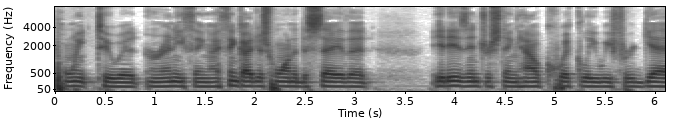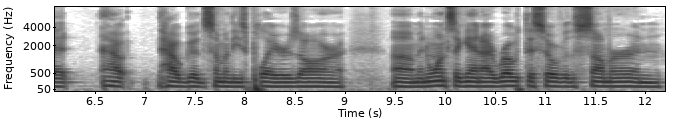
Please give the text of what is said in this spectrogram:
point to it or anything. I think I just wanted to say that it is interesting how quickly we forget how how good some of these players are. Um, and once again, I wrote this over the summer, and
